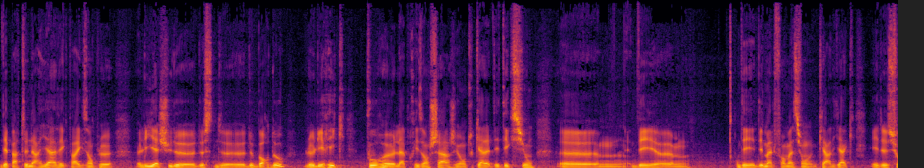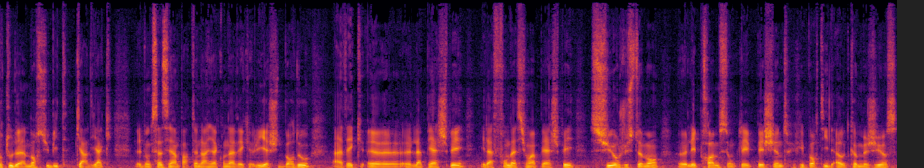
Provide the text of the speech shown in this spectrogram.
des partenariats avec par exemple l'IHU de, de, Bordeaux, le Lyrique, pour la prise en charge et en tout cas la détection des des, malformations cardiaques et de, surtout de la mort subite cardiaque. Donc ça, c'est un partenariat qu'on a avec l'IHU de Bordeaux, avec euh, la PHP et la fondation APHP sur justement euh, les PROMS, donc les Patient Reported Outcome Measures,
